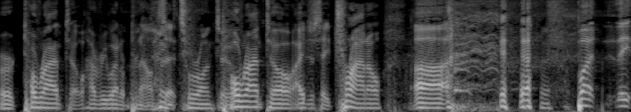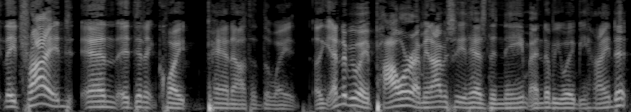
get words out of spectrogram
or Toronto, however you want to pronounce it. Toronto. Toronto. I just say Toronto. Uh, but they they tried and it didn't quite pan out the way like NWA Power. I mean, obviously it has the name NWA behind it,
